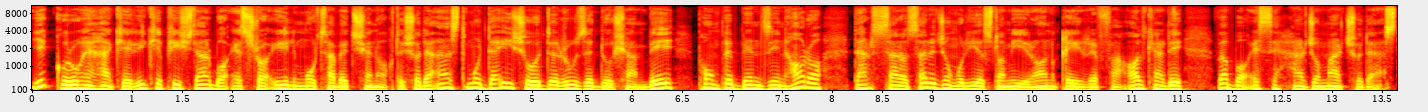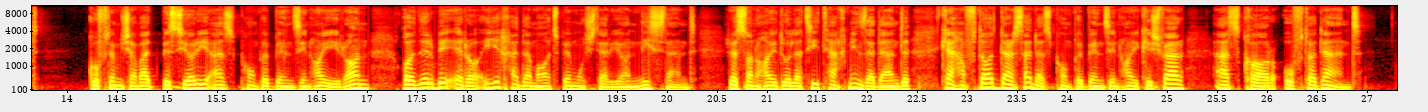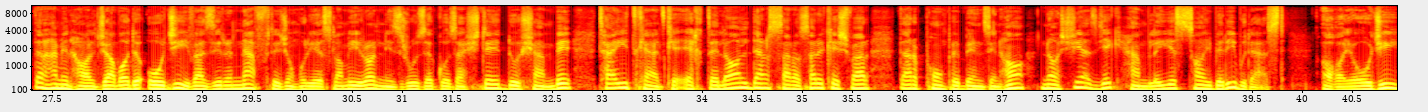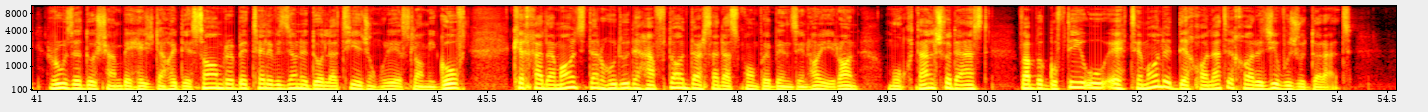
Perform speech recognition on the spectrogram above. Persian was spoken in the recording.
یک گروه هکری که پیشتر با اسرائیل مرتبط شناخته شده است مدعی شد روز دوشنبه پمپ بنزین ها را در سراسر جمهوری اسلامی ایران غیر فعال کرده و باعث هرج و مرج شده است. گفته می شود بسیاری از پمپ بنزین های ایران قادر به ارائه خدمات به مشتریان نیستند. رسانه های دولتی تخمین زدند که 70 درصد از پمپ بنزین های کشور از کار افتادند. در همین حال جواد اوجی وزیر نفت جمهوری اسلامی ایران نیز روز گذشته دوشنبه تایید کرد که اختلال در سراسر کشور در پمپ بنزین ها ناشی از یک حمله سایبری بوده است آقای اوجی روز دوشنبه 18 دسامبر به تلویزیون دولتی جمهوری اسلامی گفت که خدمات در حدود 70 درصد از پمپ بنزین های ایران مختل شده است و به گفته او احتمال دخالت خارجی وجود دارد.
